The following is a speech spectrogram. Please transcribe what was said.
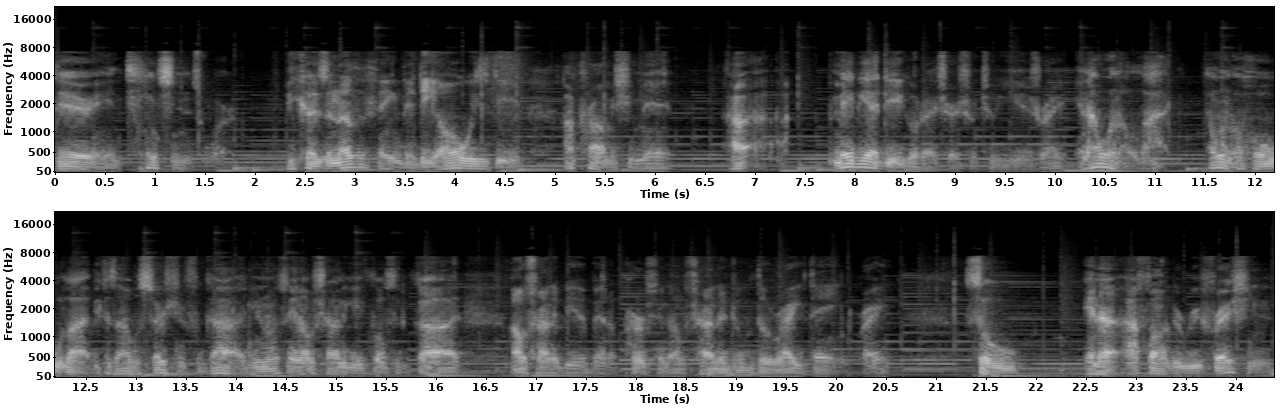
their intentions were. Because another thing that they always did, I promise you, man, I, I, maybe I did go to that church for two years, right? And I went a lot. I went a whole lot because I was searching for God. You know what I'm saying? I was trying to get closer to God. I was trying to be a better person. I was trying to do the right thing, right? So, and I, I found it refreshing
